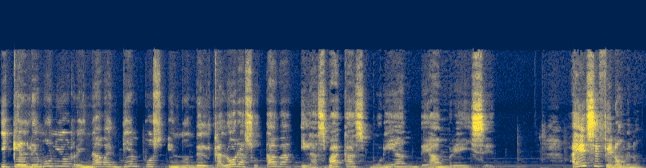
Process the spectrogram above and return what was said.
y que el demonio reinaba en tiempos en donde el calor azotaba y las vacas morían de hambre y sed. A ese fenómeno,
